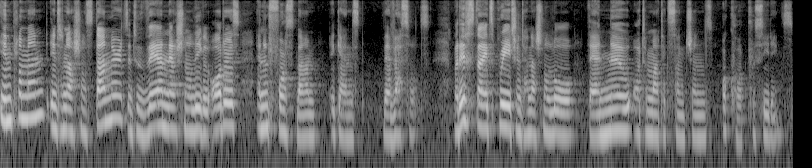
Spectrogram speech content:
implement international standards into their national legal orders and enforce them against their vessels. But if states breach international law, there are no automatic sanctions or court proceedings.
